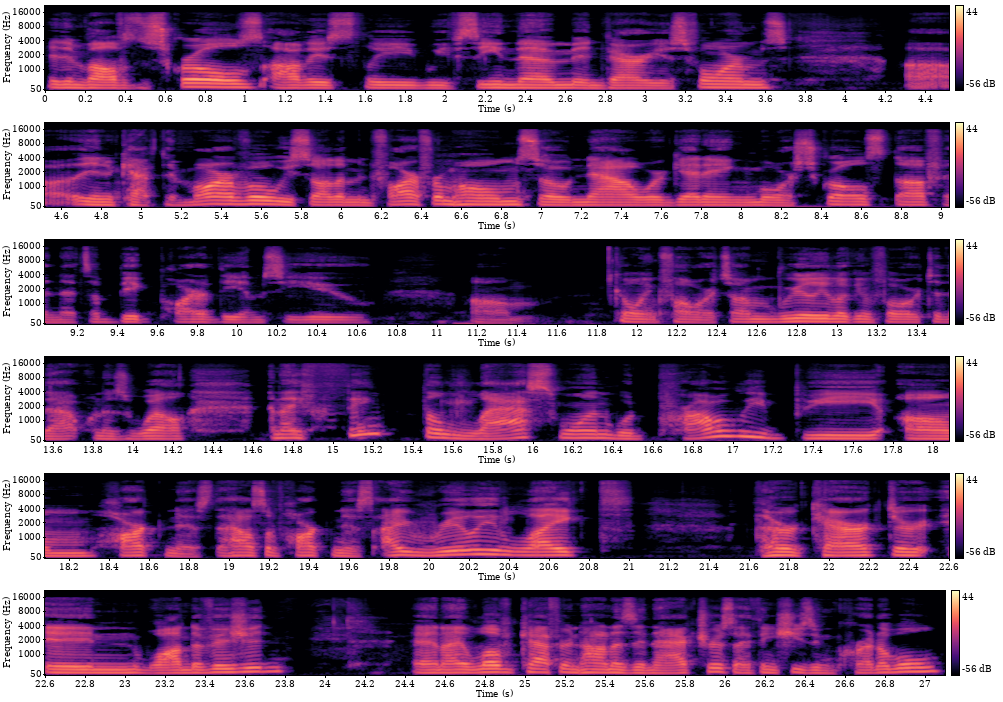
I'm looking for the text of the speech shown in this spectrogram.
it involves the Skrulls. Obviously, we've seen them in various forms. Uh, in Captain Marvel, we saw them in Far From Home, so now we're getting more Skrull stuff, and that's a big part of the MCU um, going forward. So I'm really looking forward to that one as well. And I think the last one would probably be um Harkness, the House of Harkness. I really liked her character in WandaVision. And I love Kathryn Hahn as an actress. I think she's incredible.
